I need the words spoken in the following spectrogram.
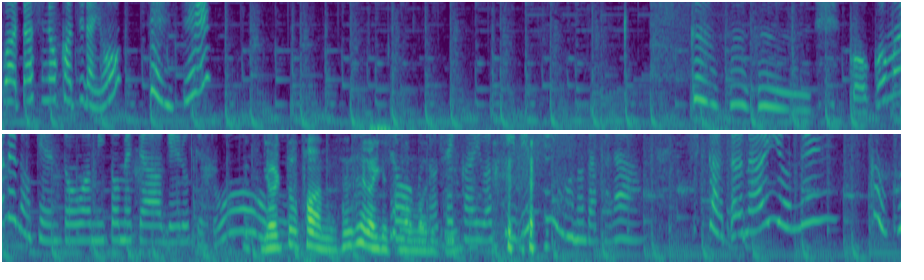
私の勝ちだよ先生ふうふうふうここまでの検討は認めてあげるけど 12판 센세가 勝 이겼지만 負の 말이지 世界は厳しいものだから仕方ないよねふふ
